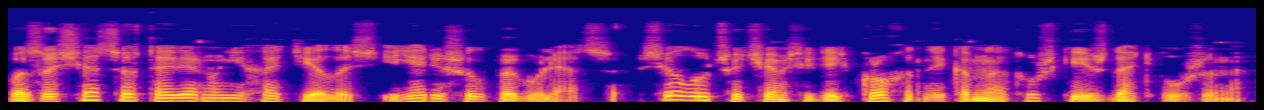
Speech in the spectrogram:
Возвращаться в таверну не хотелось, и я решил прогуляться. Все лучше, чем сидеть в крохотной комнатушке и ждать ужина.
